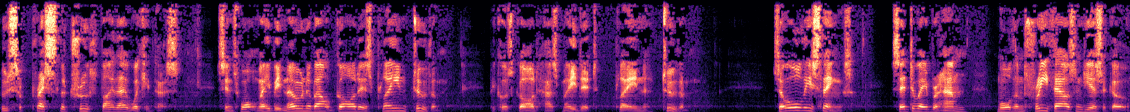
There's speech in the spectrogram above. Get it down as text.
who suppress the truth by their wickedness, since what may be known about God is plain to them, because God has made it plain to them. So all these things, said to Abraham more than 3,000 years ago,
